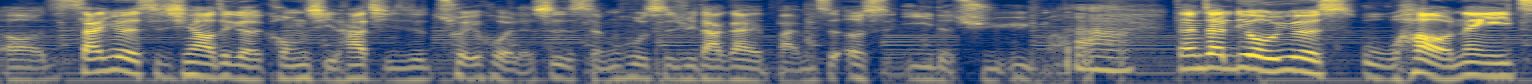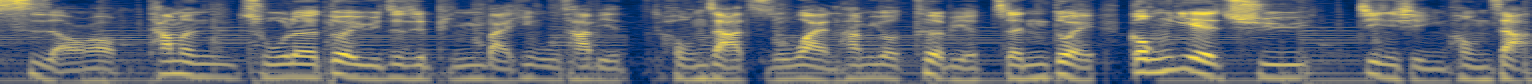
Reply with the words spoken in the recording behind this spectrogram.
呃，三月十七号这个空袭，它其实摧毁的是神户市区大概百分之二十一的区域嘛。啊，但在六月五号那一次哦，他们除了对于这些平民百姓无差别轰炸之外，他们又特别针对工业区进行轰炸，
